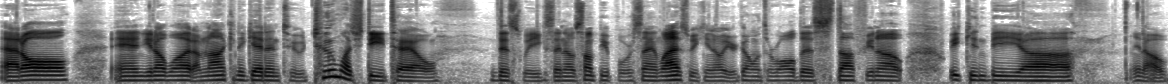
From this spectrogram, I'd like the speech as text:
at all. And you know what? I'm not going to get into too much detail this week because I know some people were saying last week, you know, you're going through all this stuff, you know, we can be, uh, you know,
